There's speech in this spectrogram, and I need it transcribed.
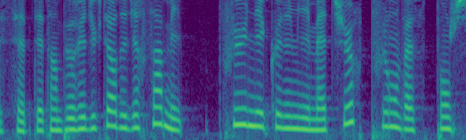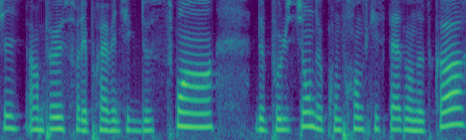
c'est peut-être un peu réducteur de dire ça, mais plus une économie est mature, plus on va se pencher un peu sur les problématiques de soins, de pollution, de comprendre ce qui se passe dans notre corps.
